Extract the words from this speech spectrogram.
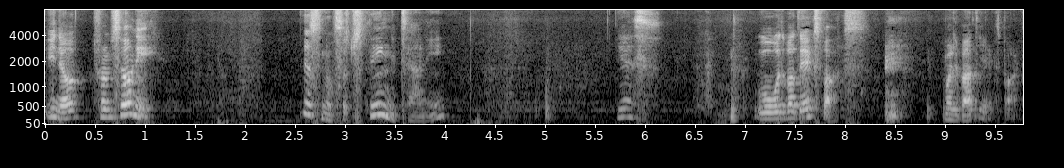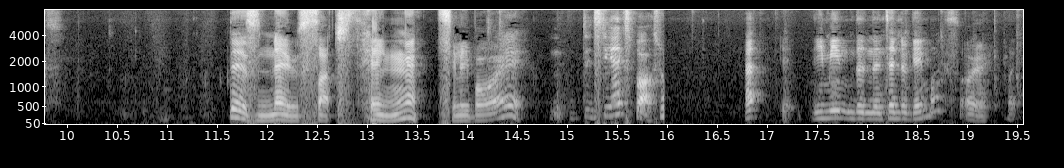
You know, from Sony. There's no such thing, Danny. Yes. Well, what about the Xbox? What about the Xbox? There's no such thing, silly boy. It's the Xbox. Uh, you mean the Nintendo Game Box? Or what?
